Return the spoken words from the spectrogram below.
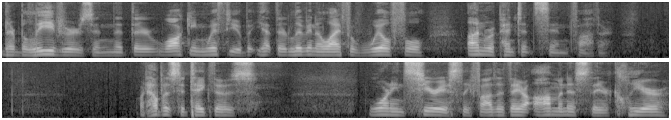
they're believers and that they're walking with you but yet they're living a life of willful unrepentant sin father. Lord, help us to take those warnings seriously father. They are ominous. They are clear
